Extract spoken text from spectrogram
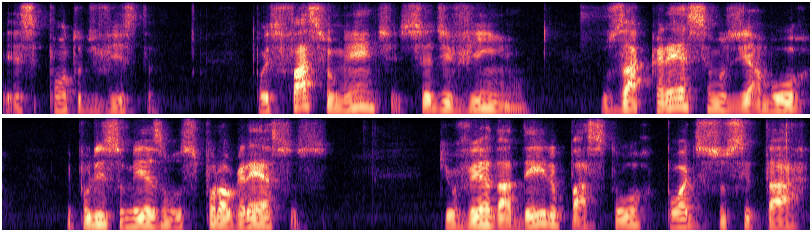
esse ponto de vista, pois facilmente se adivinham os acréscimos de amor e por isso mesmo os progressos que o verdadeiro pastor pode suscitar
